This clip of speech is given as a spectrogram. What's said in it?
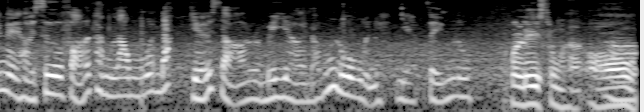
cái này hồi xưa phở thăng long á đắt dễ sợ rồi bây giờ đóng luôn rồi nè dẹp tiệm luôn police luôn hả ồ Ờ.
